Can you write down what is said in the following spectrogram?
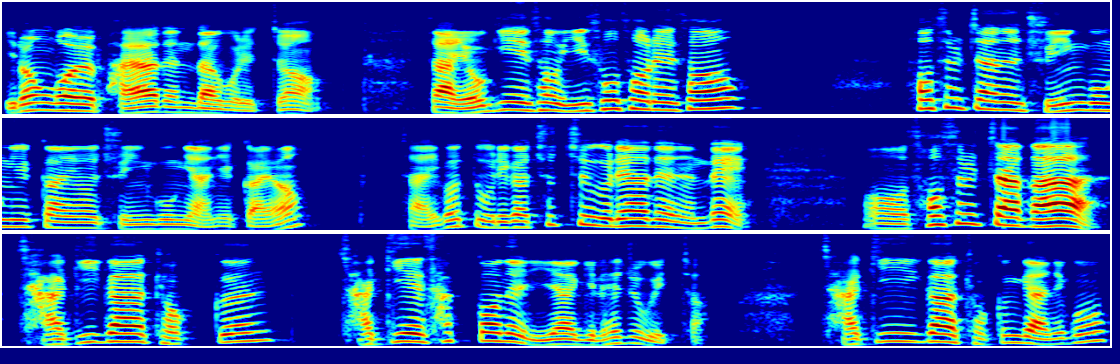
이런 걸 봐야 된다고 그랬죠. 자, 여기에서 이 소설에서 서술자는 주인공일까요? 주인공이 아닐까요? 자, 이것도 우리가 추측을 해야 되는데 어, 서술자가 자기가 겪은 자기의 사건을 이야기를 해주고 있죠. 자기가 겪은 게 아니고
